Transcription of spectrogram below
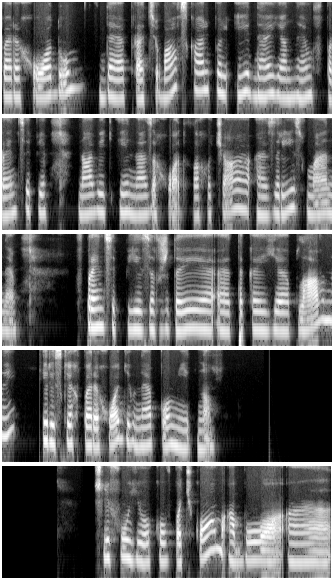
переходу, де працював скальпель і де я ним, в принципі, навіть і не заходила. Хоча зріз в мене, в принципі, завжди такий плавний і різких переходів не помітно. Шліфую ковпачком або е,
